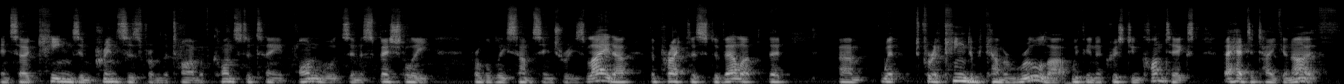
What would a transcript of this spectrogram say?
And so, kings and princes from the time of Constantine onwards, and especially probably some centuries later, the practice developed that um, for a king to become a ruler within a Christian context, they had to take an oath.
